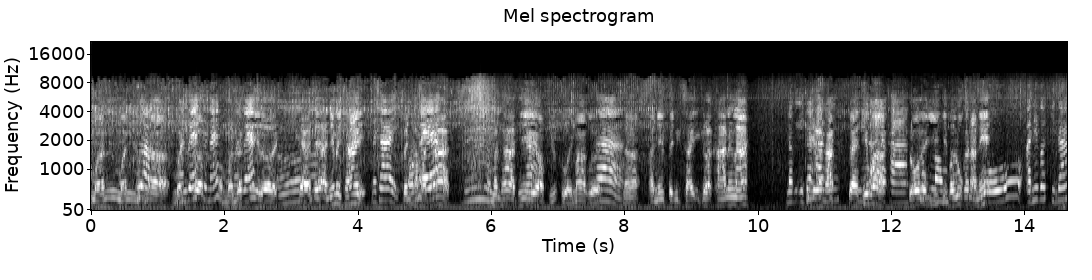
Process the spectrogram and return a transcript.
เหมือนเหมือนเหมือนอะเหมือนแว็กคลืบใช่ไหมเหมือนเหมืแว็อนกแว็กซี่เลย อ๋อ แต่อันนี้อันนี้ไม่ใช่ ไม่ใช่เป็นขธอรงรมแท้ชาติอื ธรรมชาติที่ค่ะ ผิวสวยมากเลย ค่ะ นะอันนี้เป็นอีกไซส์อีกราคานึงนะแล้วอีกอีกอัรานคาหนึ่งแต่ที่ว่ามีหลยราคาโลละยี่สิบลูกขนาดนี้ โอ้อันนี้ก็กินได้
